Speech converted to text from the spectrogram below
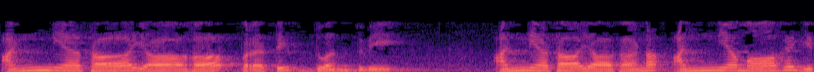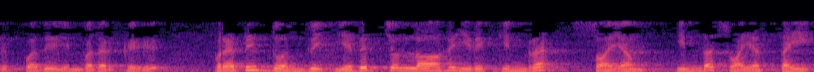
அந்நதாயாக பிரதித்வந்த்வி. அந்நதாயாகனா அந்நியமாக இருப்பது என்பதற்கு பிரதித்வந்தி எதிர்ச்சொல்லாக இருக்கின்ற ஸ்வயம் இந்த ஸ்வயத்தை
